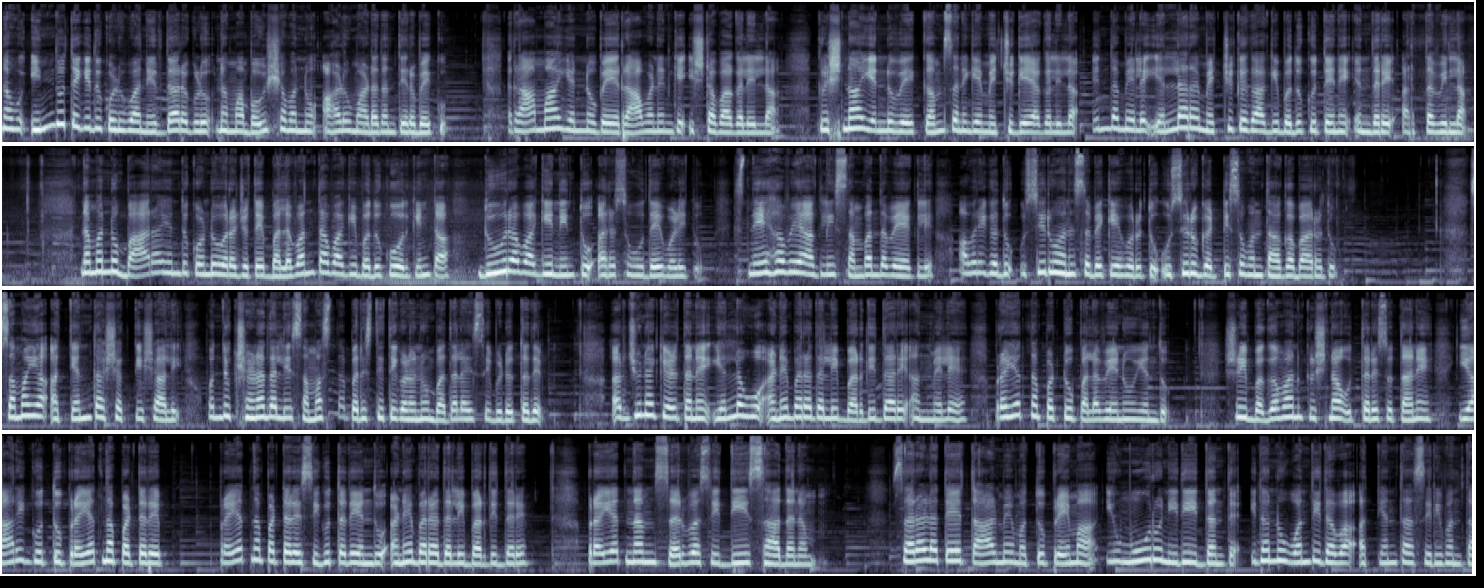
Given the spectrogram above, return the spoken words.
ನಾವು ಇಂದು ತೆಗೆದುಕೊಳ್ಳುವ ನಿರ್ಧಾರಗಳು ನಮ್ಮ ಭವಿಷ್ಯವನ್ನು ಹಾಳು ಮಾಡದಂತಿರಬೇಕು. ರಾಮ ಎನ್ನುವೆ ರಾವಣನಿಗೆ ಇಷ್ಟವಾಗಲಿಲ್ಲ. ಕೃಷ್ಣ ಎನ್ನುವೆ ಕಂಸನಿಗೆ ಮೆಚ್ಚುಗೆಯಾಗಲಿಲ್ಲ. ಎಂದ ಮೇಲೆ ಎಲ್ಲರ ಮೆಚ್ಚುಗೆಗಾಗಿ ಬದುಕುತ್ತೇನೆ ಎಂದರೆ ಅರ್ಥವಿಲ್ಲ. ನಮ್ಮನ್ನು ಭಾರ ಎಂದುಕೊಂಡು ಜೊತೆ ಬಲವಂತವಾಗಿ ಬದುಕುವುದಕ್ಕಿಂತ ದೂರವಾಗಿ ನಿಂತು ಅರಸುವುದೇ ಒಳಿತು. ಸ್ನೇಹವೇ ಆಗಲಿ, ಸಂಬಂಧವೇ ಆಗಲಿ, ಅವರಿಗದು ಉಸಿರು ಅನಿಸಬೇಕೇ ಹೊರತು ಉಸಿರು ಗಟ್ಟಿಸುವಂತಾಗಬಾರದು. ಸಮಯ ಅತ್ಯಂತ ಶಕ್ತಿಶಾಲಿ. ಒಂದು ಕ್ಷಣದಲ್ಲಿ ಸಮಸ್ತ ಪರಿಸ್ಥಿತಿಗಳನ್ನು ಬದಲಾಯಿಸಿ ಬಿಡುತ್ತದೆ. ಅರ್ಜುನ ಕೇಳ್ತಾನೆ, ಎಲ್ಲವೂ ಅಣೆಬರದಲ್ಲಿ ಬರೆದಿದ್ದಾರೆ ಅಂದಮೇಲೆ ಪ್ರಯತ್ನಪಟ್ಟು ಫಲವೇನು ಎಂದು. ಶ್ರೀ ಭಗವಾನ್ ಕೃಷ್ಣ ಉತ್ತರಿಸುತ್ತಾನೆ ಯಾರಿಗೊತ್ತು ಪ್ರಯತ್ನ ಪಟ್ಟರೆ ಪ್ರಯತ್ನ ಪಟ್ಟರೆ ಸಿಗುತ್ತದೆ ಎಂದು ಅಣೆಬರದಲ್ಲಿ ಬರೆದಿದ್ದರೆ? ಪ್ರಯತ್ನಂ ಸರ್ವಸಿದ್ಧಿ ಸಾಧನಂ. ಸರಳತೆ, ತಾಳ್ಮೆ ಮತ್ತು ಪ್ರೇಮ ಇವು ಮೂರು ನಿಧಿ ಇದ್ದಂತೆ. ಇದನ್ನು ಹೊಂದಿದವ ಅತ್ಯಂತ ಸಿರಿವಂತ.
